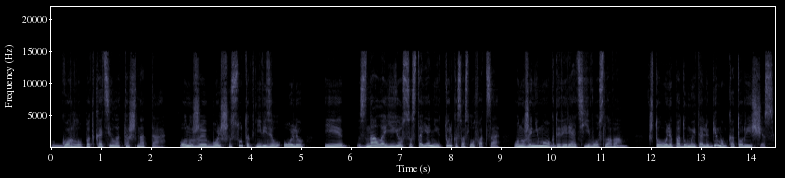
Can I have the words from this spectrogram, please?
К горлу подкатила тошнота. Он уже больше суток не видел Олю и знал о ее состоянии только со слов отца. Он уже не мог доверять его словам. Что Оля подумает о любимом, который исчез.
